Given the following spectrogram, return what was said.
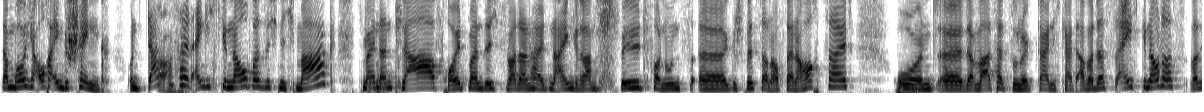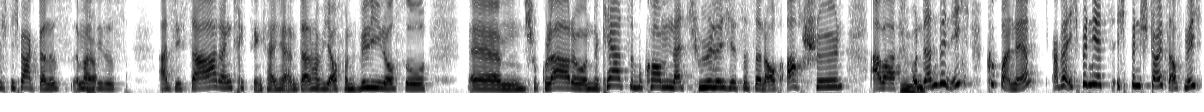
dann brauche ich auch ein Geschenk. Und das Aha. ist halt eigentlich genau, was ich nicht mag. Ich meine, dann klar, freut man sich, es war dann halt ein eingerahmtes Bild von uns äh, Geschwistern auf deiner Hochzeit. Und äh, dann war es halt so eine Kleinigkeit. Aber das ist eigentlich genau das, was ich nicht mag. Dann ist immer Ja. dieses, als sie ist da, dann kriegt sie ein Kleidchen. Und dann habe ich auch von Willi noch so ähm, Schokolade und eine Kerze bekommen. Natürlich ist das dann auch, ach schön. Aber und dann bin ich, guck mal, ne? Aber ich bin jetzt, ich bin stolz auf mich,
